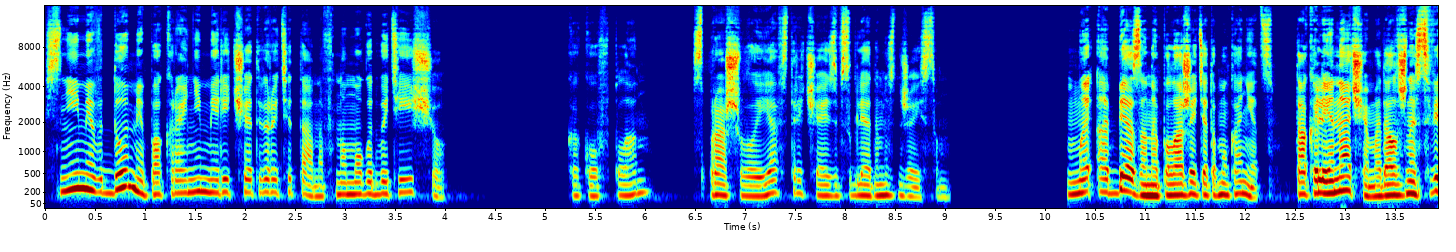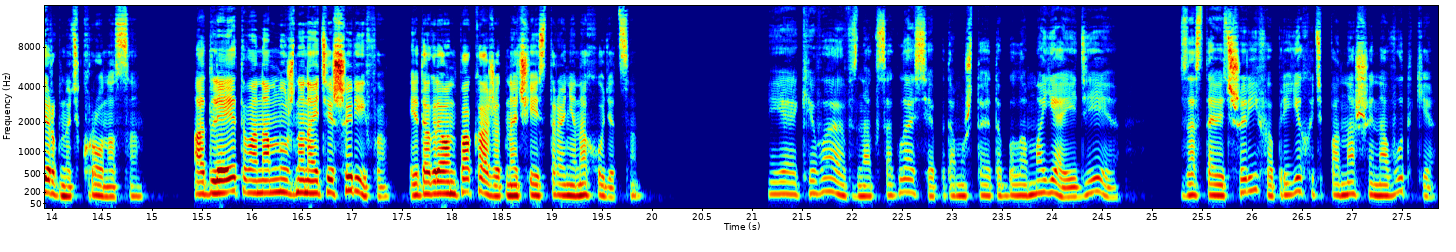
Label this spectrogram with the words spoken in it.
С ними в доме, по крайней мере, четверо титанов, но могут быть и еще. «Каков план?» — спрашиваю я, встречаясь взглядом с Джейсом. «Мы обязаны положить этому конец. Так или иначе, мы должны свергнуть Кроноса», а для этого нам нужно найти шерифа, и тогда он покажет, на чьей стороне находится». Я киваю в знак согласия, потому что это была моя идея — заставить шерифа приехать по нашей наводке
